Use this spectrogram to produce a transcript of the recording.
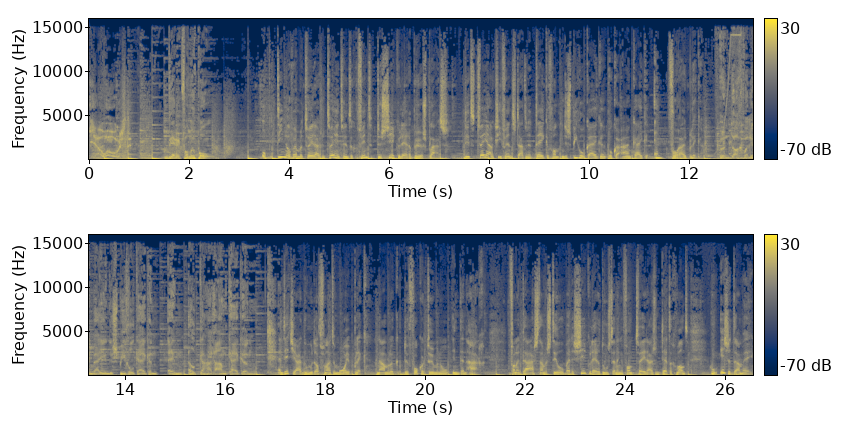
Jouw host. Dirk van der Pol. Op 10 november 2022 vindt de Circulaire Beurs plaats. Dit tweejaarlijks event staat in het teken van in de spiegel kijken, elkaar aankijken en vooruitblikken. Een dag waarin wij in de spiegel kijken en elkaar aankijken. En dit jaar doen we dat vanuit een mooie plek, namelijk de Fokker Terminal in Den Haag. Vanuit daar staan we stil bij de circulaire doelstellingen van 2030. Want hoe is het daarmee?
